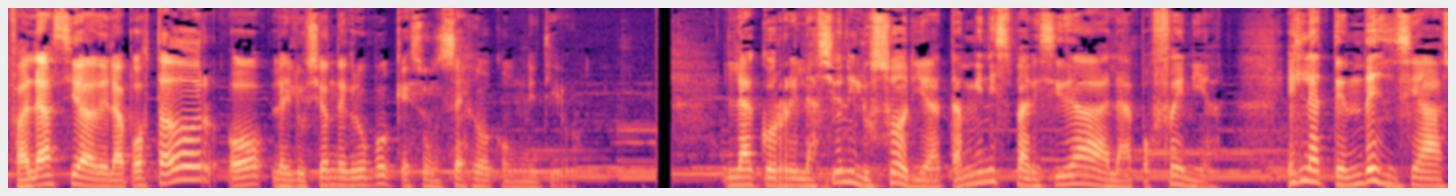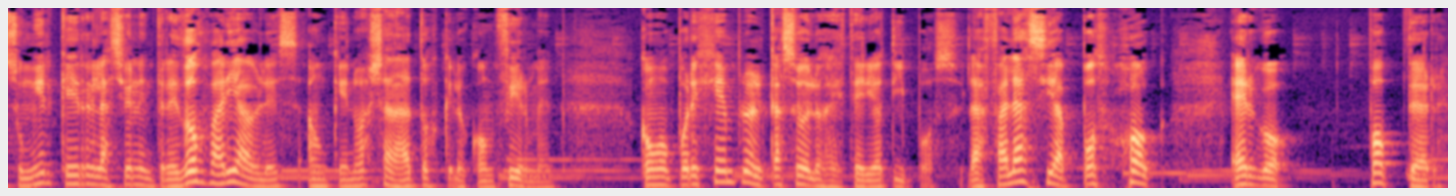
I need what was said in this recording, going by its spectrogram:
falacia del apostador o la ilusión de grupo que es un sesgo cognitivo. La correlación ilusoria también es parecida a la apofenia. Es la tendencia a asumir que hay relación entre dos variables aunque no haya datos que lo confirmen, como por ejemplo el caso de los estereotipos. La falacia post hoc, ergo popter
